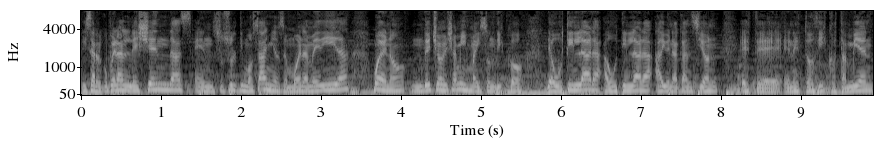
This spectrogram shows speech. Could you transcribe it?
y se recuperan leyendas en sus últimos años en buena medida. Bueno, de hecho ella misma hizo un disco de Agustín Lara. Agustín Lara hay una canción este, en estos discos también.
